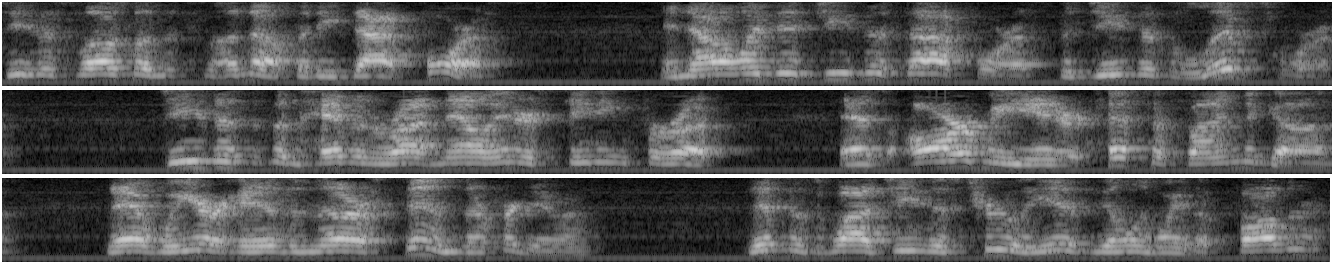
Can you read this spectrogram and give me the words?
Jesus loves us enough that he died for us. And not only did Jesus die for us, but Jesus lives for us. Jesus is in heaven right now interceding for us as our mediator, testifying to God that we are his and that our sins are forgiven. This is why Jesus truly is the only way to the Father.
